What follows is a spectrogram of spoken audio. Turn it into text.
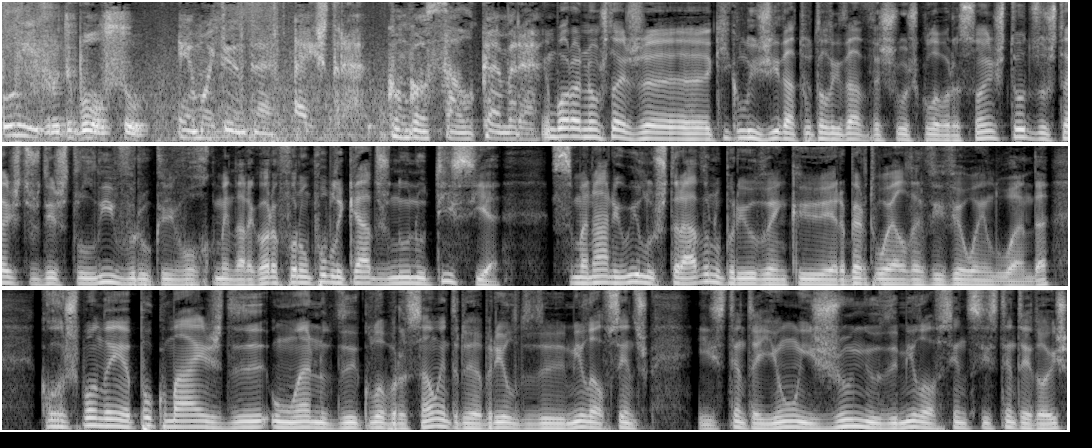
Livro de bolso M80 Extra com Gonçalo Câmara. Embora não esteja aqui coligida a totalidade das suas colaborações, todos os textos deste livro que lhe vou recomendar agora foram publicados no Notícia, semanário ilustrado no período em que Herberto Helder viveu em Luanda. Correspondem a pouco mais de um ano de colaboração entre abril de 1971 e junho de 1972,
